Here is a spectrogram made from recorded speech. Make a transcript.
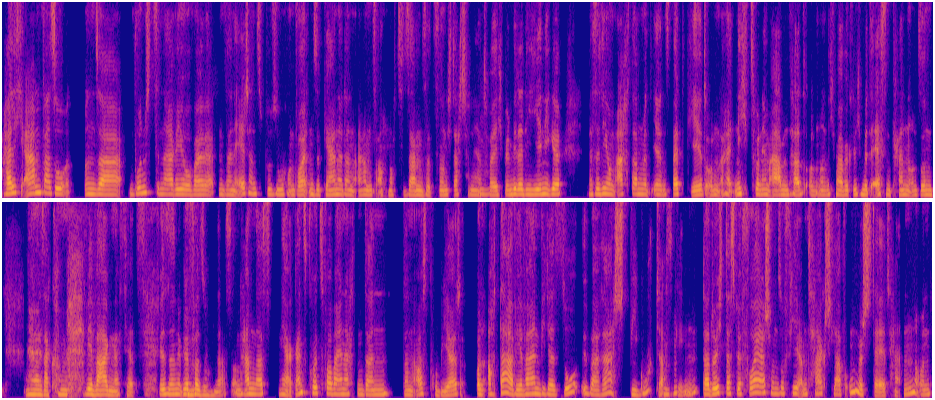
Heiligabend war so unser Wunschszenario, weil wir hatten seine Eltern zu Besuch und wollten so gerne dann abends auch noch zusammensitzen. Und ich dachte schon, ja mhm. toll, ich bin wieder diejenige, dass sie die um acht dann mit ihr ins Bett geht und halt nichts von dem Abend hat und noch nicht mal wirklich mit essen kann. Und so ein, ja, ich sag, komm, wir wagen das jetzt. Wir sind, wir mhm. versuchen das und haben das ja ganz kurz vor Weihnachten dann dann ausprobiert. Und auch da, wir waren wieder so überrascht, wie gut das mhm. ging. Dadurch, dass wir vorher schon so viel am Tagschlaf umgestellt hatten und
